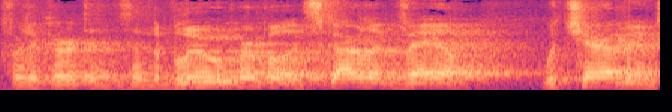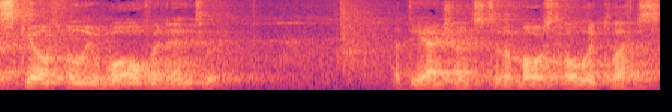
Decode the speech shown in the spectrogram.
for the curtains, and the blue, purple, and scarlet veil with cherubim skillfully woven into it at the entrance to the most holy place.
